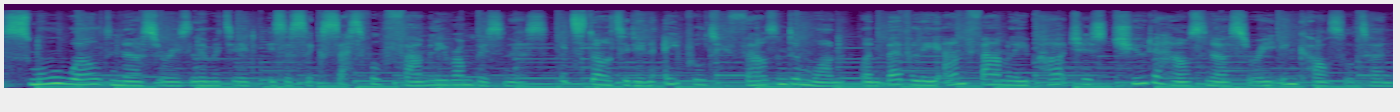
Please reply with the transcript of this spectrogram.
Small World Nurseries Limited is a successful family run business. It started in April 2001 when Beverly and family purchased Tudor House Nursery in Castleton.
